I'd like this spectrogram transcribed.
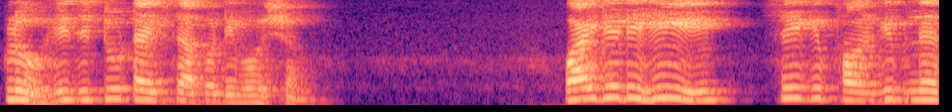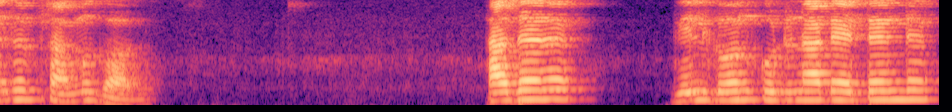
Clue. His two types of devotion. Why did he seek forgiveness from God? Father Gilgon could not attend.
